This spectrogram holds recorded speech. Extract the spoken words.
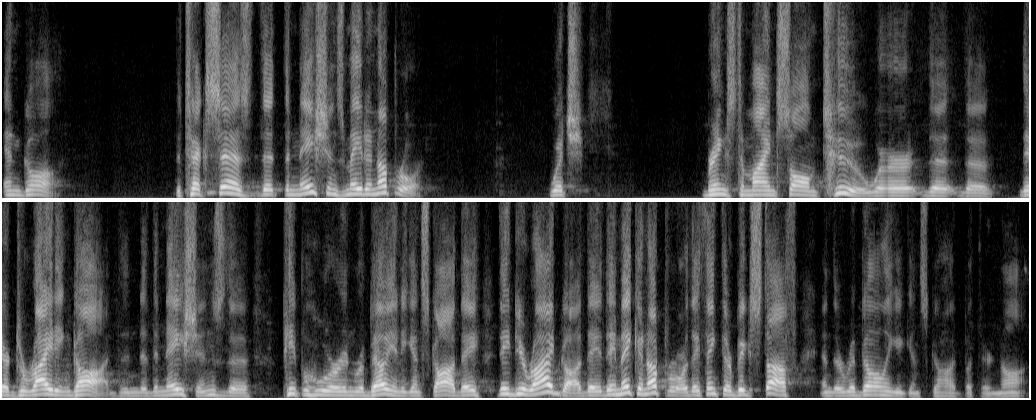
and God. The text says that the nations made an uproar, which brings to mind Psalm 2 where the the they're deriding God. The, the nations, the people who are in rebellion against God, they, they deride God. They, they make an uproar. They think they're big stuff and they're rebelling against God, but they're not.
